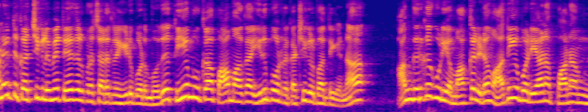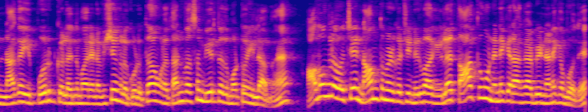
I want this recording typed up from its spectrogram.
அனைத்து கட்சிகளுமே தேர்தல் பிரச்சாரத்தில் ஈடுபடும் போது திமுக பாமக இது போன்ற கட்சிகள் பார்த்தீங்கன்னா அங்கே இருக்கக்கூடிய மக்களிடம் அதிகப்படியான பணம் நகை பொருட்கள் இந்த மாதிரியான விஷயங்களை கொடுத்து அவங்கள தன்வசம் ஈர்த்தது மட்டும் இல்லாமல் அவங்கள வச்சே நாம் தமிழ் கட்சி நிர்வாகிகளை தாக்கவும் நினைக்கிறாங்க அப்படின்னு நினைக்கும் போது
